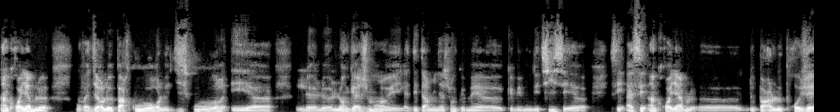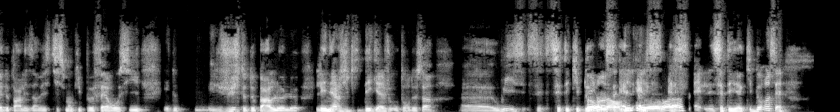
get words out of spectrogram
incroyable, on va dire, le parcours, le discours et euh, le, le- l'engagement et la détermination que met, euh, que met Mounetti, c'est, euh, c'est assez incroyable de par le projet, de par les investissements qu'il peut faire aussi et, de, et juste de par le, l'énergie qu'il dégage autour de ça. Euh, oui, cette équipe de Reims, elle, elle, cette équipe de Reims, elle,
